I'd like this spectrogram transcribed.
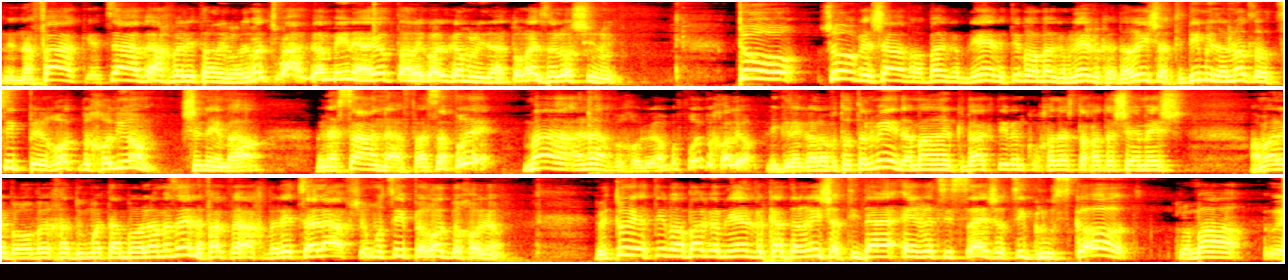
נפק, יצא, ואח ולי תרנגולת. אמר תשמע, גם הנה, היום תרנגולת גם לידה, אתה רואה, זה לא שינוי. טור, שוב ישב רבן גמליאל, נתיב רבן גמליאל וכדריש, עתידים אילנות להוציא פירות בכל יום, שנאמר, ונשא ענף ועשה פרי. מה ענף בכל יום? פרי בכל יום. נגלג עליו אותו תלמיד, אמר והכתיב אין כה חדש תחת השמש. אמר בוא ברך דוגמתם בעולם הזה, נפק ואח ולי צלף, שמוציא פירות בכל יום. ותו יתיב רבן גמליאל וכדריש עתידה ארץ ישראל שהוציא גלוסקאות, כלומר אה,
